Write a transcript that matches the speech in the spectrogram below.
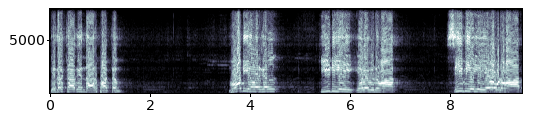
எதற்காக இந்த ஆர்ப்பாட்டம்? மோடி அவர்கள் இடியை ஏவ விடுவார் சிபிஐயை ஏவ விடுவார்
